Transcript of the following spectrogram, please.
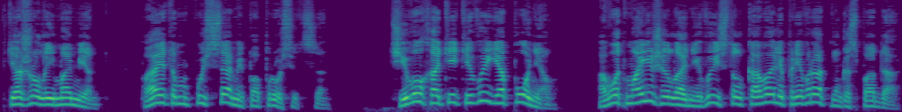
в тяжелый момент, поэтому пусть сами попросятся. Чего хотите вы, я понял, а вот мои желания вы истолковали превратно, господа.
